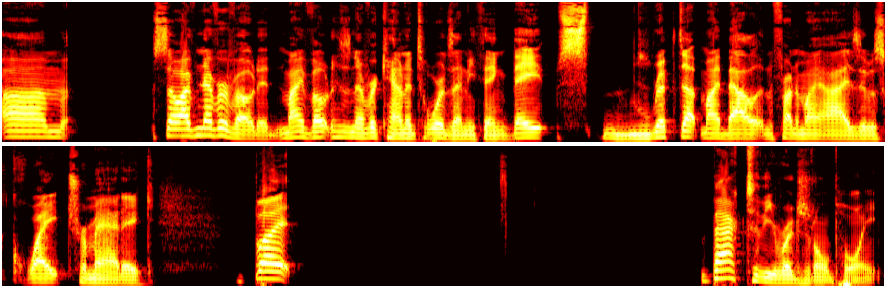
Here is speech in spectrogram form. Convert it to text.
um so I've never voted. My vote has never counted towards anything. They s- ripped up my ballot in front of my eyes. It was quite traumatic. But back to the original point.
